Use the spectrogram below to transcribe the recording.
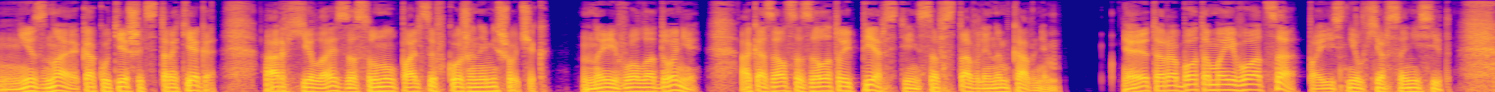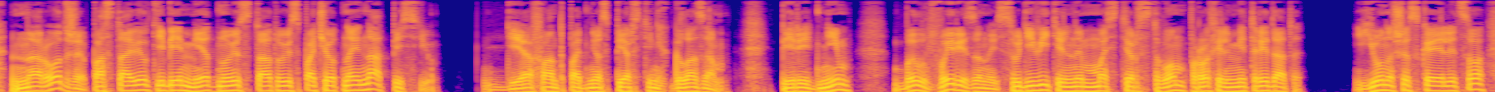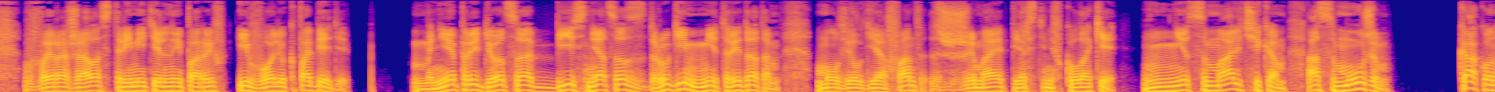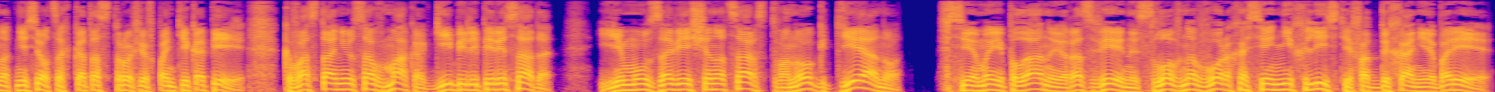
Не зная, как утешить стратега, Архилай засунул пальцы в кожаный мешочек. На его ладони оказался золотой перстень со вставленным камнем. «Это работа моего отца», — пояснил Херсонесит. «Народ же поставил тебе медную статую с почетной надписью». Диафант поднес перстень к глазам. Перед ним был вырезанный с удивительным мастерством профиль Митридата. Юношеское лицо выражало стремительный порыв и волю к победе. «Мне придется объясняться с другим Митридатом», — молвил Диафант, сжимая перстень в кулаке. Не с мальчиком, а с мужем. Как он отнесется к катастрофе в Пантикопее, к восстанию Совмака, гибели Пересада? Ему завещано царство, но где оно? Все мои планы развеяны, словно ворох осенних листьев от дыхания Борея.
